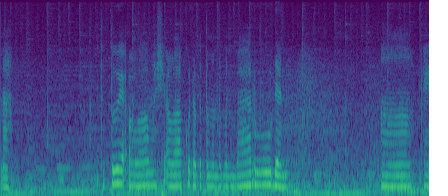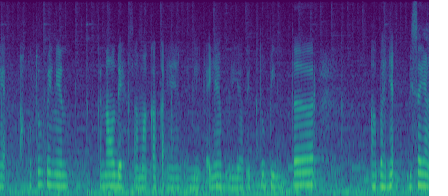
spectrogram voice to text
Nah, itu tuh ya Allah, masya Allah aku dapat teman-teman baru dan uh, kayak aku tuh pengen kenal deh sama kakaknya yang ini. Kayaknya beliau itu pinter. Uh, banyak bisa yang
